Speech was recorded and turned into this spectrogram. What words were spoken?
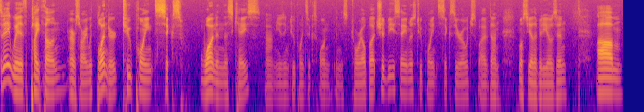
Today with Python, or sorry, with Blender 2.61 in this case. I'm using 2.61 in this tutorial, but should be same as 2.60, which is what I've done most of the other videos in. Um,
